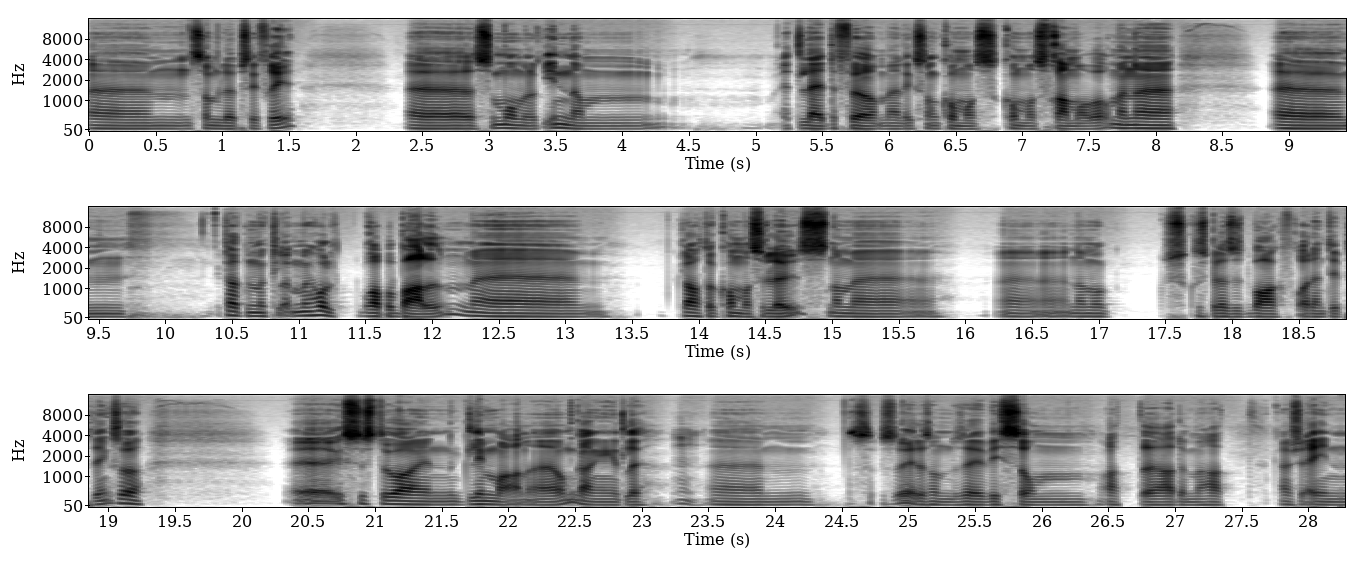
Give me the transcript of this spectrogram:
um, som løp seg fri. Uh, så må vi nok innom et ledd før vi liksom kom oss, kom oss framover. Men uh, um, klart vi, vi holdt bra på ballen. Vi klarte å komme oss løs når vi, når vi skulle spilles ut bakfra og den type ting. Så jeg syns det var en glimrende omgang, egentlig. Mm. Um, så, så er det sånn du sier hvis om at eh, hadde vi hatt kanskje én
